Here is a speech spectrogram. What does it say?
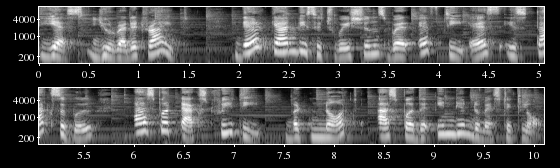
Yes, you read it right. There can be situations where FTS is taxable as per tax treaty but not as per the Indian domestic law.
